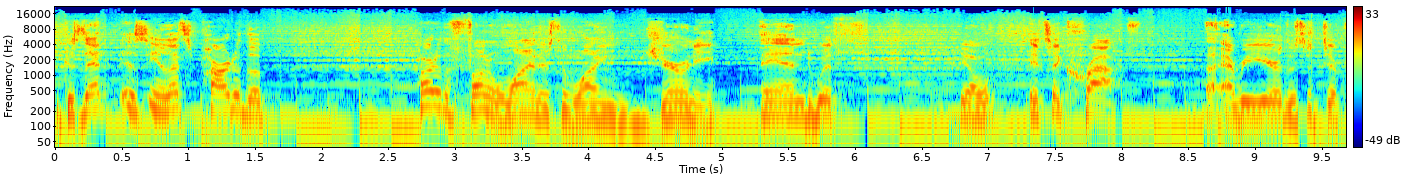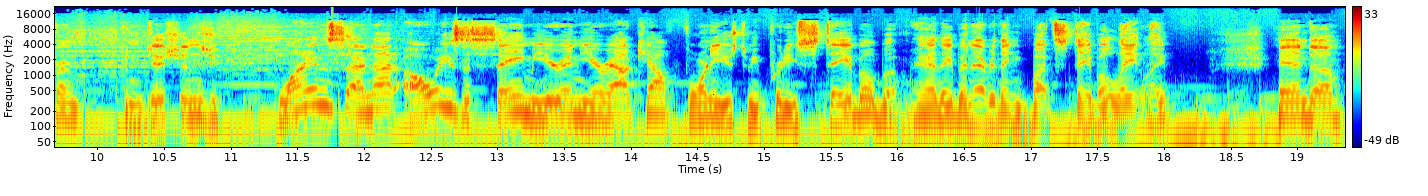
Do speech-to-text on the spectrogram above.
because that is you know that's part of the part of the fun of wine is the wine journey, and with you know it's a crop. Uh, every year there's a different conditions. Wines are not always the same year in year out. California used to be pretty stable, but yeah, they've been everything but stable lately, and um,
